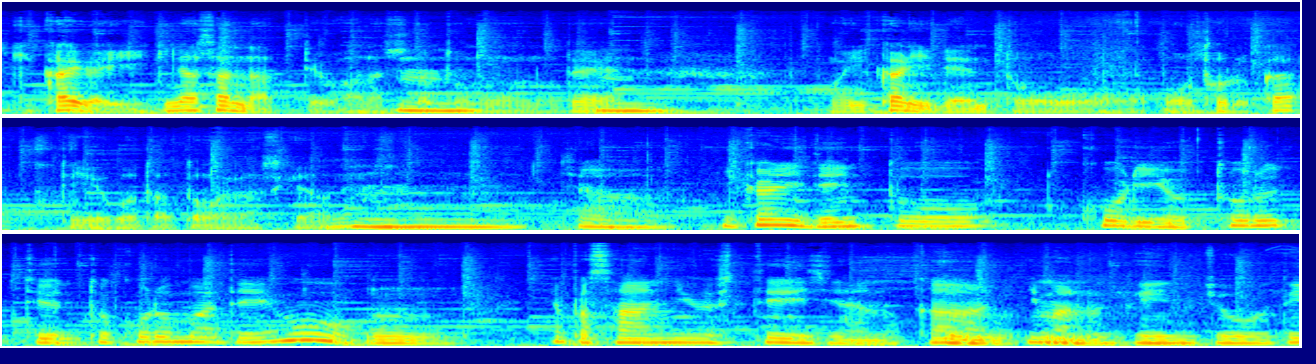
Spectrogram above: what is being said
直海外行きなさんなっていう話だと思うので、もういかに伝統を取るかっていうことだと思いますけどね。じゃあいかに伝統小売を取るっていうところまでを、うん。やっぱ参入ステージなのか、うん、今の現状で、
